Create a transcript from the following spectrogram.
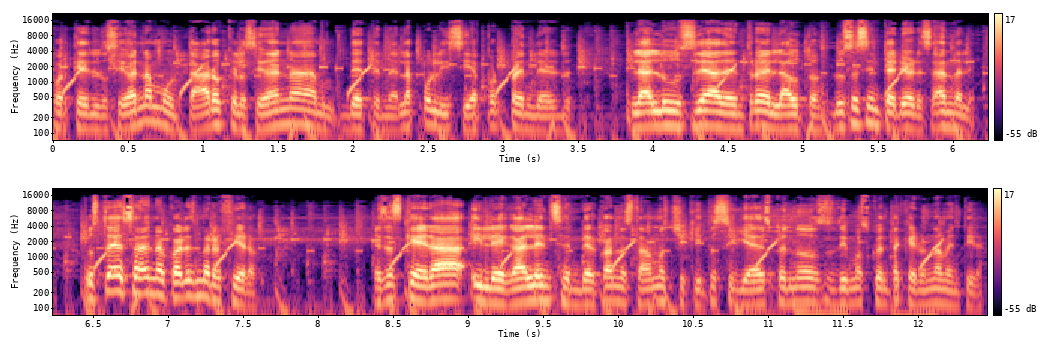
porque los iban a multar o que los iban a detener la policía por prender la luz de adentro del auto, luces interiores, ándale. Ustedes saben a cuáles me refiero. Esas que era ilegal encender cuando estábamos chiquitos y ya después nos dimos cuenta que era una mentira.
